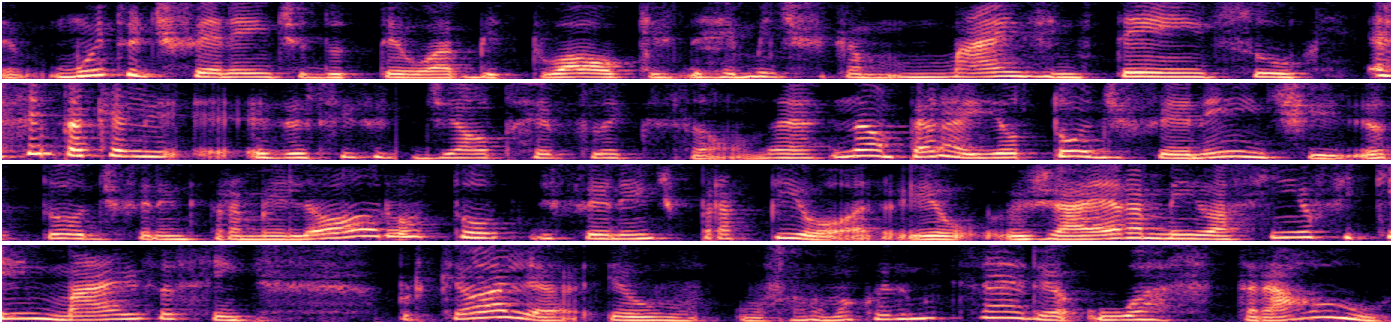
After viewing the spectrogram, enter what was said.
é muito diferente do teu habitual, que de repente fica mais intenso, é sempre aquele exercício de autorreflexão, né? Não, peraí, eu tô diferente, eu tô diferente para melhor ou tô diferente para pior? Eu, eu já era meio assim, eu fiquei mais assim. Porque, olha, eu vou falar uma coisa muito séria. O astral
